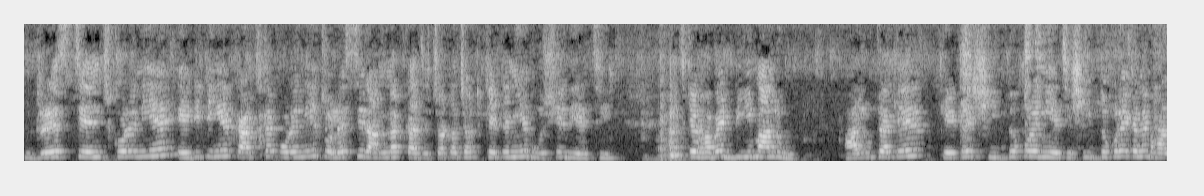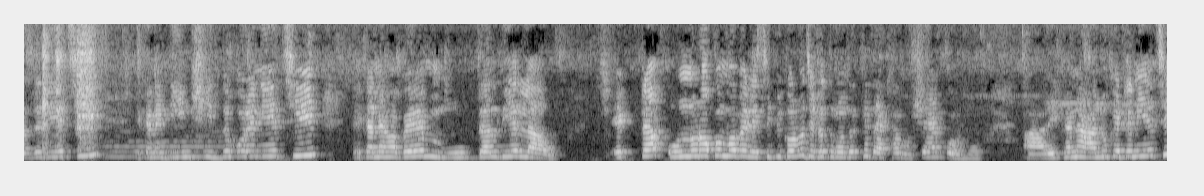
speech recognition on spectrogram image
ড্রেস চেঞ্জ করে নিয়ে এডিটিং এর কাজটা করে নিয়ে চলে এসেছি রান্নার কাজে। চটাচট কেটে নিয়ে বসিয়ে দিয়েছি। আজকে হবে ডিম আলু। আলুটাকে কেটে সিদ্ধ করে নিয়েছি। সিদ্ধ করে এখানে ভাজতে দিয়েছি। এখানে ডিম সিদ্ধ করে নিয়েছি। এখানে হবে মুগ ডাল দিয়ে লাউ। একটা অন্যরকম ভাবে রেসিপি করব, যেটা তোমাদেরকে দেখাবো শেয়ার করব। আর এখানে আলু কেটে নিয়েছি,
